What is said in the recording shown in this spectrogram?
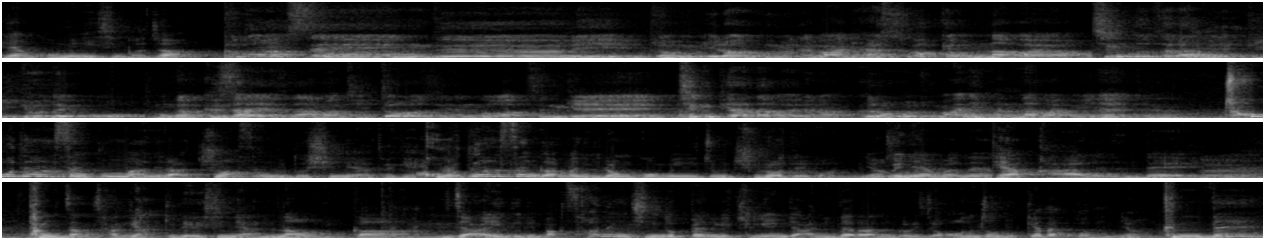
대한 고민이신 거죠. 초등학생들이 좀 이런 고민을 많이 할 수밖에 없나 봐요. 친구들하고 네. 비교되고 뭔가 그 사이에서 나만 뒤떨어지는 것 같은 게 창피하다고 해야 되나? 그런 걸 좀 많이 받나 봐요, 이 나이 때는. 초등학생뿐만 아니라 중학생들도 심해요, 되게. 고등학생 가면 이런 고민이 좀 줄어들거든요. 왜냐면은 대학 가야 되는데 네. 당장 자기 학기 내신이 안 나오니까 이제 아이들이 막 선행 진도 빼는 게 중요한 게 아니다 라는 걸 이제 어느 정도 깨닫거든요. 근데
